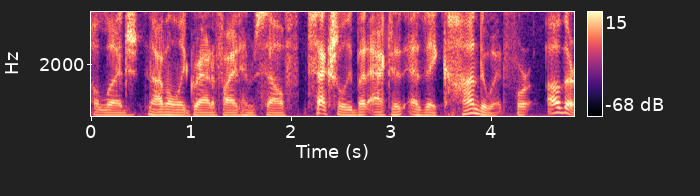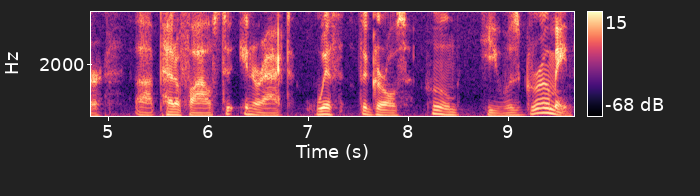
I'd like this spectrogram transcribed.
alleged not only gratified himself sexually but acted as a conduit for other uh, pedophiles to interact with the girls whom he was grooming.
